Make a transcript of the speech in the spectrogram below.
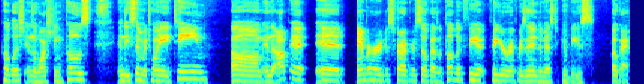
published in the Washington Post in December 2018. Um, in the op-ed, Ed, Amber Heard described herself as a public fi- figure representing domestic abuse. Okay.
